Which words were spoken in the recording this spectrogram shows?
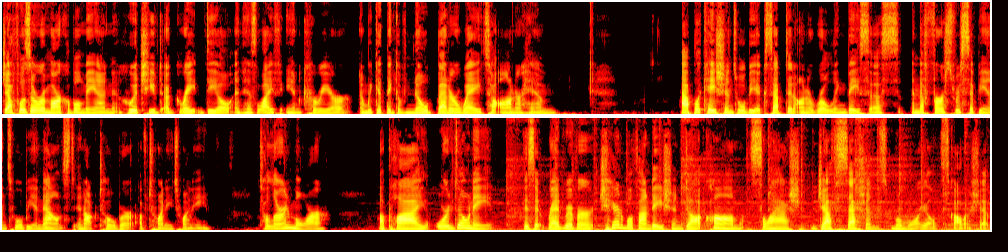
Jeff was a remarkable man who achieved a great deal in his life and career, and we could think of no better way to honor him. Applications will be accepted on a rolling basis, and the first recipients will be announced in October of 2020. To learn more, apply, or donate, visit redrivercharitablefoundation.com slash Jeff Sessions Memorial Scholarship.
